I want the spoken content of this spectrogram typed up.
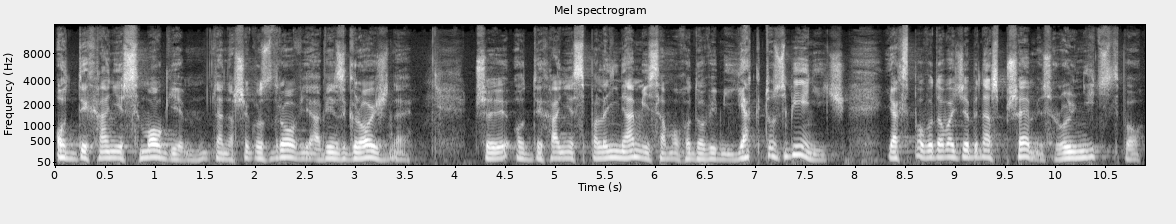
oddychanie smogiem dla naszego zdrowia, a więc groźne, czy oddychanie spalinami samochodowymi, jak to zmienić, jak spowodować, żeby nasz przemysł, rolnictwo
